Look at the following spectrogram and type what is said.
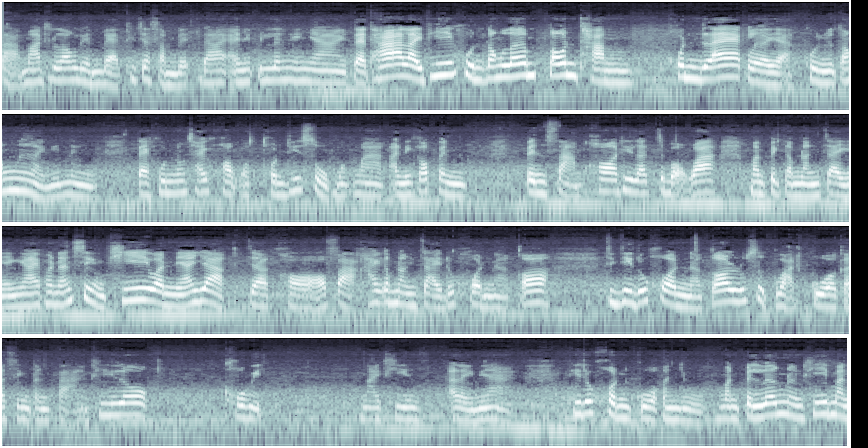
สามารถที่ลอกเรียนแบบที่จะสำเร็จได้ อันนี้เป็นเรื่องง่าย ๆ แต่ถ้าอะไรที่คุณต้องเริ่มต้นทำคนแรกเลยอะคุณจะต้องเหนื่อยนิดนึงแต่คุณต้องใช้ความอดทนที่สูงมากๆ อันนี้ก็เป็นเป็นสามข้อที่รัฐจะบอกว่ามันเป็นกำลังใจง่ายๆ เพราะฉะนั้นสิ่งที่วันนี้อยากจะขอฝากให้กำลังใจทุกคนนะก็จริงๆทุกคนนะก็รู้สึกหวาดกลัวกับสิ่งต่างๆ ที่โรคโควิด 19 อะไรเนี่ย ที่ทุกคนกลัวกันอยู่ มันเป็นเรื่องหนึ่งที่มัน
